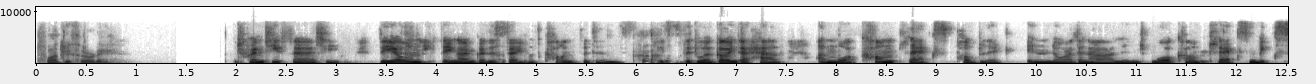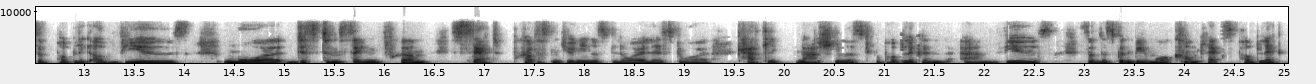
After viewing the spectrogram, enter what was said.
twenty thirty. 2030, the only thing I'm going to say with confidence is that we're going to have a more complex public in Northern Ireland, more complex mix of public of views, more distancing from set Protestant Unionist, Loyalist, or Catholic Nationalist Republican um, views. So there's going to be a more complex public.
